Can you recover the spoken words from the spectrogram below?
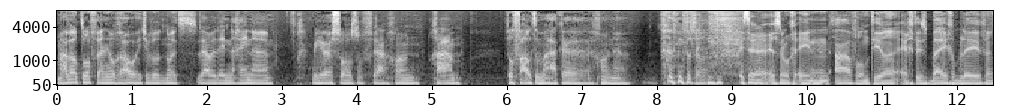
Maar wel tof en heel rauw, weet je. We, nooit, ja, we deden er geen eh, rehearsals of ja, gewoon gaan. Veel fouten maken, gewoon... eh, is er, is er nog één avond die er echt is bijgebleven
